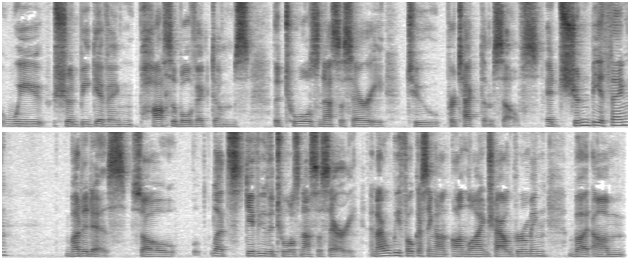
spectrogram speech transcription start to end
we should be giving possible victims the tools necessary to protect themselves. It shouldn't be a thing, but it is. So let's give you the tools necessary. And I will be focusing on online child grooming, but um,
